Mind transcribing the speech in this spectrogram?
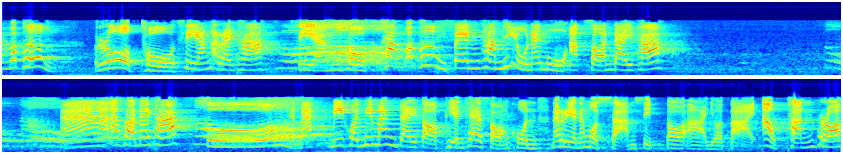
ำว่าพึ่งรูปโทเสียงอะไรคะ เสียงโทคำว่า พึ่งเป็นคำที่อยู่ในหมู่อักษรใดคะอ่าอักษรใดคะ สูง เห็นไหมมีคนที่มั่นใจตอบเพียงแค่สองคน นักเรียนทั้งหมด 30ต่ออายอตายอ้าวพันพร้อม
